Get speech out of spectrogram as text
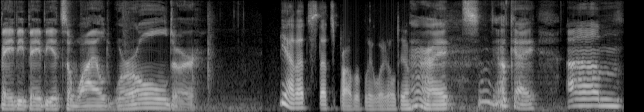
Baby, Baby, It's a Wild World, or. Yeah, that's that's probably what he'll do. All right. So, okay. Um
